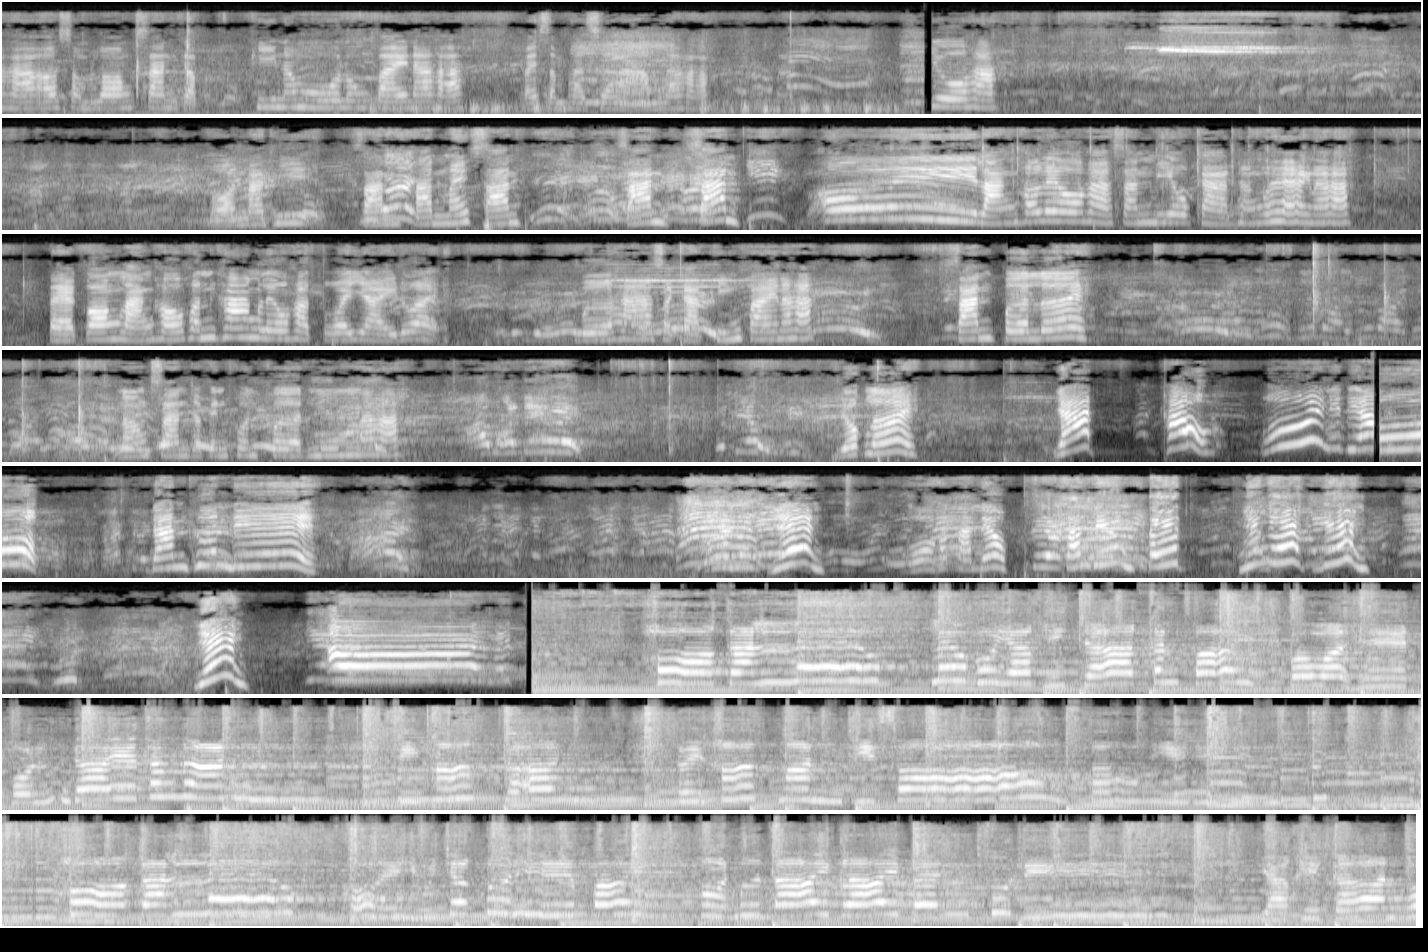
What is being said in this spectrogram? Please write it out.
นะคะ เอาสำรองซันกับพี่นโมลงไปนะคะ ไปสัมผัสสนามนะคะ อยู่ค่ะ บอลมาที่ซันซันไหมซันซันซันโอ้ยหลังเขาเร็วค่ะ ซันมีโอกาสครั้งแรกนะคะ แต่กองหลังเขาค่อนข้างเร็วค่ะ ตัวใหญ่ด้วย เบอร์ห้าสกัดทิ้งไปนะคะ ซันเปิดเลย น้องซันจะเป็นคนเปิดมุมนะคะเอาบอลดีคนเดียววิ่งยกเลย ยัด เข้า อุ้ยนิดเดียวลูกดันขึ้นดี ยิง โอ้เขาตันเร็ว ตันยิง ติด ยิงอีกยิง การ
